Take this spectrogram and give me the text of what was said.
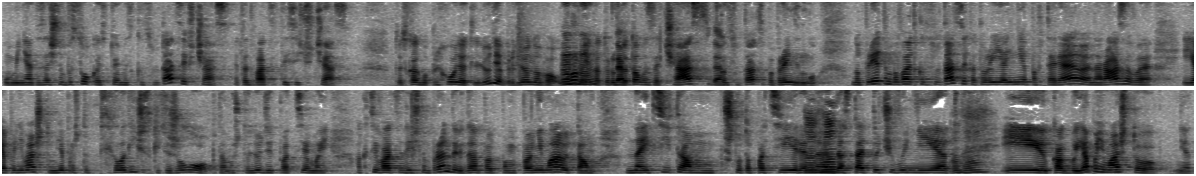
у меня достаточно высокая стоимость консультации в час, это 20 тысяч в час, то есть как бы приходят люди определенного уровня, угу, которые да. готовы за час да. консультации по брендингу. Но при этом бывают консультации, которые я не повторяю, она разовая, и я понимаю, что мне просто психологически тяжело, потому что люди под темой активации личного бренда да, понимают там найти там что-то потерянное, угу. достать то, чего нет. Угу. И как бы я понимаю, что нет.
